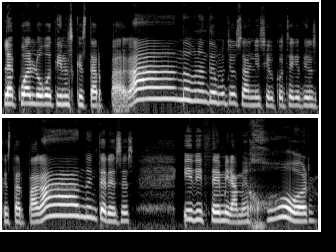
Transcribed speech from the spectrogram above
la cual luego tienes que estar pagando durante muchos años y el coche que tienes que estar pagando intereses. Y dice, mira, mejor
